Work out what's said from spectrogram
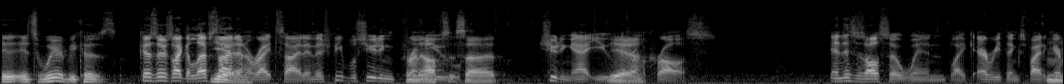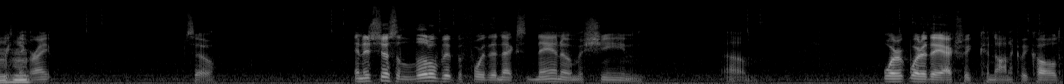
it, it's weird because Because there's like a left side Yeah. and a right side, and there's people shooting from from, the you, opposite side, shooting at you Yeah. from across. And this is also when like everything's fighting Mhm. everything, right? So, and it's just a little bit before the next nano machine. Um, what what are they actually canonically called?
